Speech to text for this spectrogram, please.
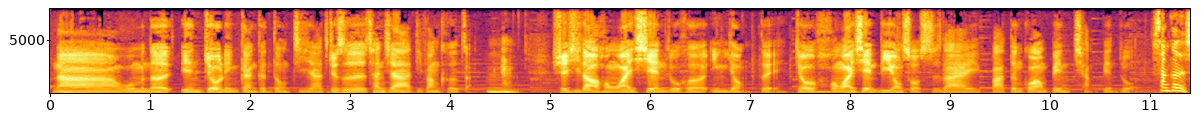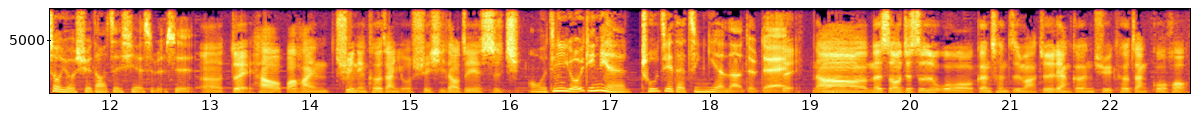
那我们的研究灵感跟动机啊，就是参加地方课展，嗯 学习到红外线如何应用。对，就红外线利用手势来把灯光变强变弱。上课的时候有学到这些是不是？呃，对，还有包含去年科展有学习到这些事情。哦，我已经有一点点出街的经验了，对不对？对，然后那时候就是我跟陈志嘛，就是两个人去科展过后，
